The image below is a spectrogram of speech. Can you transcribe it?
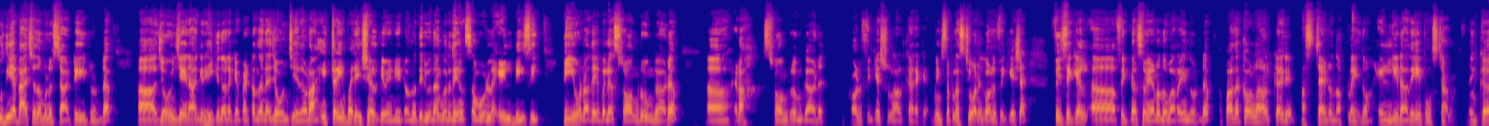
പുതിയ ബാച്ച് നമ്മൾ സ്റ്റാർട്ട് ചെയ്തിട്ടുണ്ട്. ജോയിൻ ചെയ്യാൻ ആഗ്രഹിക്കുന്നവരൊക്കെ പെട്ടെന്ന് തന്നെ ജോയിൻ ചെയ്തോളാം. ഇത്രയും പരീക്ഷകൾക്ക് വേണ്ടിയിട്ട് ഒന്ന് തിരുവിതാംകൂർ ദേവസ്വം ബോർഡിലെ എൽ ഡി സി പി യൂൺ അതേപോലെ സ്ട്രോങ് റൂം ഗാർഡ് എടാ സ്ട്രോങ് റൂം ഗാർഡ് ക്വാളിഫിക്കേഷൻ ഉള്ള ആൾക്കാരൊക്കെ. മീൻസ് പ്ലസ് ടു ആണ് ക്വാളിഫിക്കേഷൻ ഫിസിക്കൽ ഫിറ്റ്നസ് വേണമെന്ന് പറയുന്നുണ്ട്. അപ്പൊ അതൊക്കെ ഉള്ള ആൾക്കാർ ഫസ്റ്റ് ആയിട്ട് ഒന്ന് അപ്ലൈ ചെയ്തോ. എൽ ഡിയുടെ അതേ പോസ്റ്റാണ് നിങ്ങൾക്ക്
